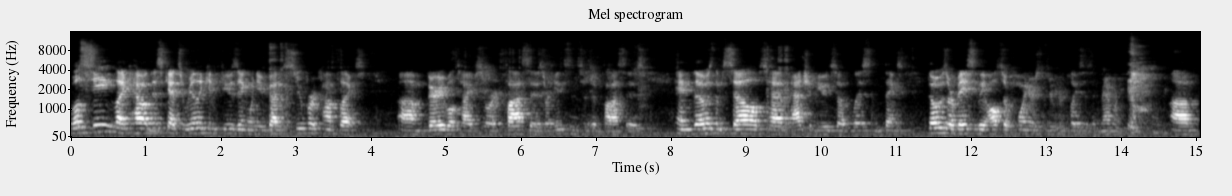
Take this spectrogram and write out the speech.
We'll see like how this gets really confusing when you've got super complex um, variable types or classes or instances of classes, and those themselves have attributes of lists and things. Those are basically also pointers to different places in memory. Um,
